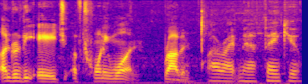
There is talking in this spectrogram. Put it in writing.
under the age of 21. Robin. All right, Matt, thank you.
